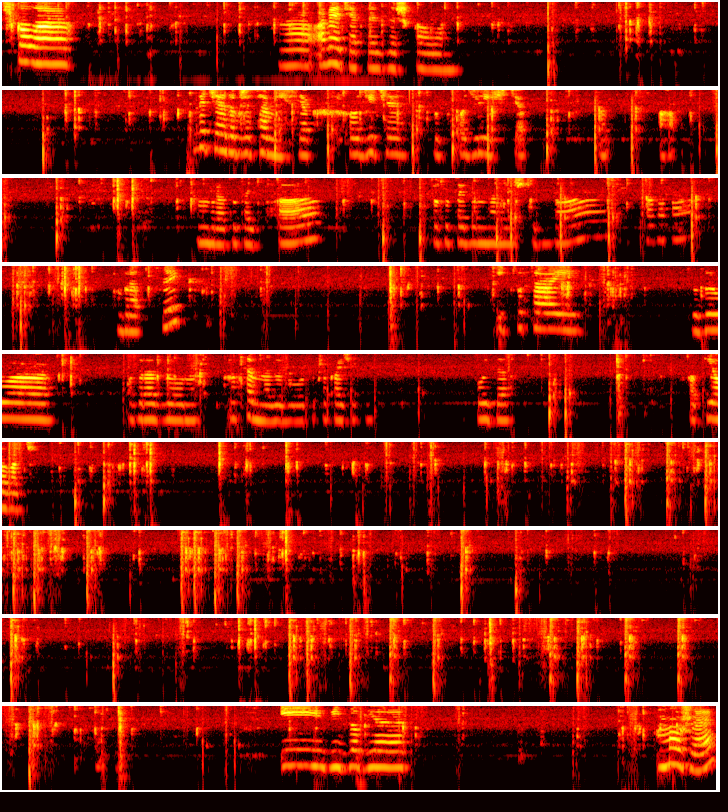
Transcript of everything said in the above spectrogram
szkoła. No, a wiecie jak to jest ze szkołą. Wiecie dobrze sami, jak chodzicie lub chodziliście. Dobra, tutaj tak. To tutaj będą nam jeszcze dwa. Dobra, cyk. I tutaj by była od razu nas, następne by było, to czekajcie. Pójdę skopiować. Widzowie, może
